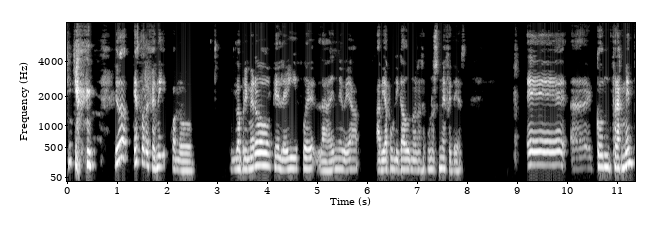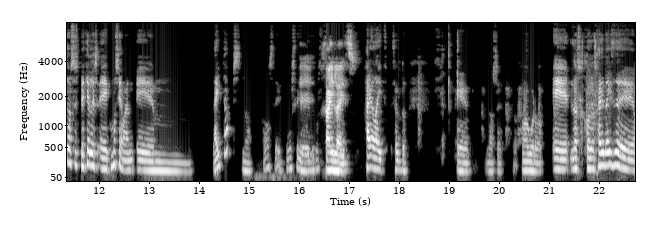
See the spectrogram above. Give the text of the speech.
yo esto defendí cuando lo primero que leí fue la NBA había publicado unos, unos NFTs eh, eh, con fragmentos especiales. eh, ¿Cómo se llaman? Em, ¿Light ups? No. ¿Cómo se, cómo se dice? Eh, ¿Cómo se- highlights. highlights, exacto. No sé, no, no me acuerdo. Eh, los, con los highlights de,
